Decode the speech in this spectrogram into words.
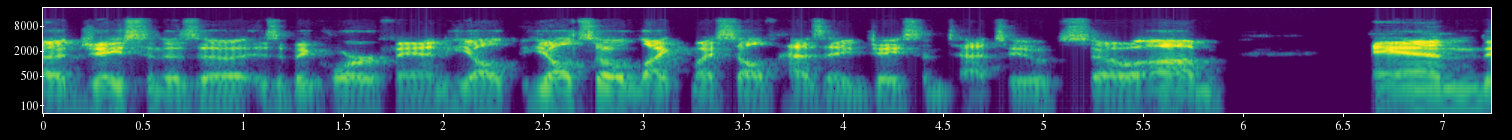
uh, Jason, is a is a big horror fan. He al- he also, like myself, has a Jason tattoo. So, um, and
